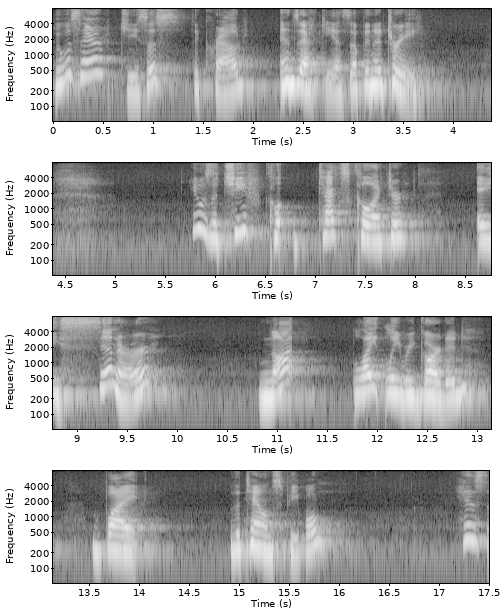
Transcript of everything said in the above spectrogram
who was there? Jesus, the crowd, and Zacchaeus up in a tree. He was a chief tax collector, a sinner, not lightly regarded by the townspeople. His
